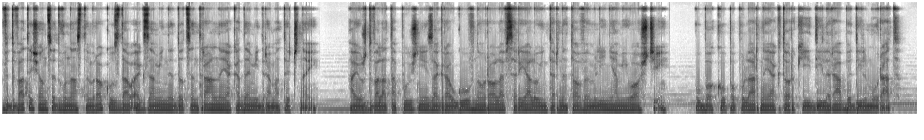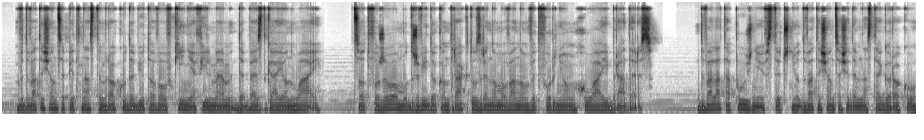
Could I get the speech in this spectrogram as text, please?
W 2012 roku zdał egzaminy do Centralnej Akademii Dramatycznej, a już dwa lata później zagrał główną rolę w serialu internetowym Linia Miłości u boku popularnej aktorki Dilraby Dilmurat. W 2015 roku debiutował w kinie filmem The Best Guy on Y, co otworzyło mu drzwi do kontraktu z renomowaną wytwórnią Huai Brothers. Dwa lata później, w styczniu 2017 roku,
